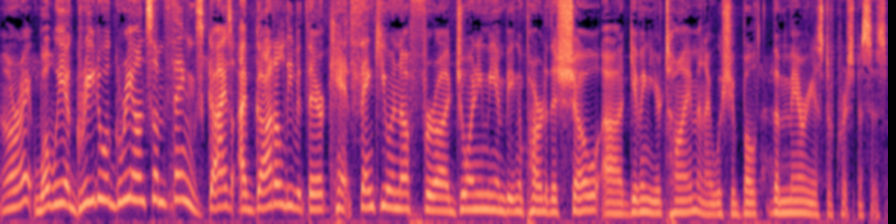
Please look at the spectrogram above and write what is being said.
All right. Well, we agree to agree on some things, guys. I've got to leave it there. Can't thank you enough for uh, joining me and being a part of this show, uh, giving your time, and I wish you both the merriest of Christmases.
